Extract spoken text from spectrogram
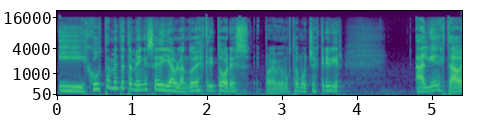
Y justamente también ese día, hablando de escritores, porque a mí me gusta mucho escribir, alguien estaba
